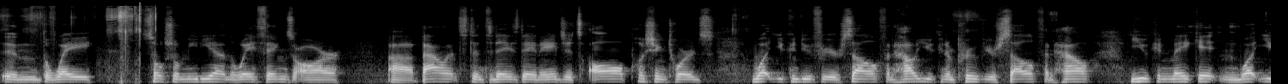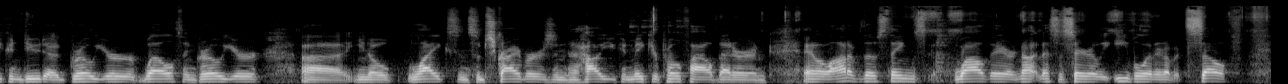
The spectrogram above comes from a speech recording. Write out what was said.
in the way social media and the way things are uh, balanced in today's day and age. It's all pushing towards what you can do for yourself and how you can improve yourself and how you can make it and what you can do to grow your wealth and grow your, uh, you know, likes and subscribers and how you can make your profile better and and a lot of those things, while they're not necessarily evil in and of itself,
